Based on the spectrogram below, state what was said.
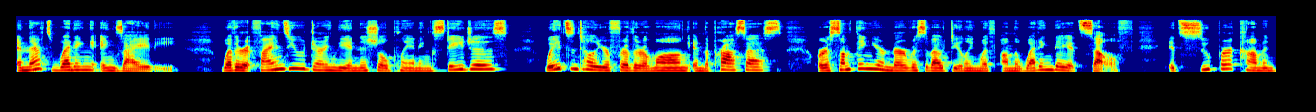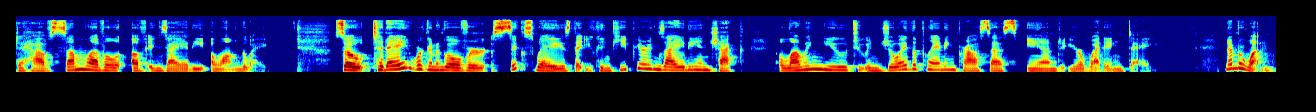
and that's wedding anxiety. Whether it finds you during the initial planning stages, waits until you're further along in the process, or is something you're nervous about dealing with on the wedding day itself, it's super common to have some level of anxiety along the way. So, today we're going to go over six ways that you can keep your anxiety in check, allowing you to enjoy the planning process and your wedding day. Number one,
